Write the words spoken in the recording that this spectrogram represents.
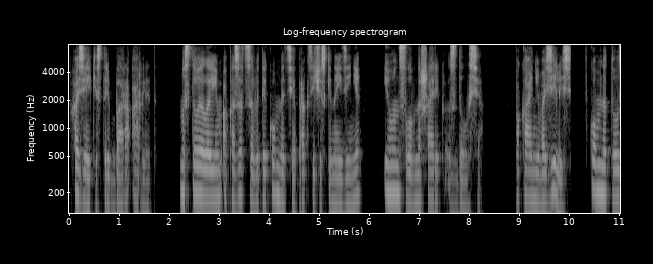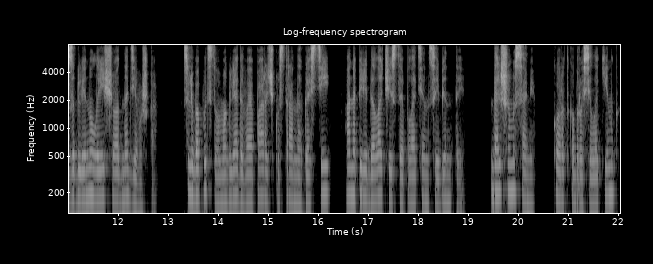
хозяйке стрип-бара Арлет. Но стоило им оказаться в этой комнате практически наедине, и он, словно шарик, сдулся. Пока они возились, в комнату заглянула еще одна девушка. С любопытством оглядывая парочку странных гостей, она передала чистое полотенце и бинты. «Дальше мы сами», — коротко бросила Кинг,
